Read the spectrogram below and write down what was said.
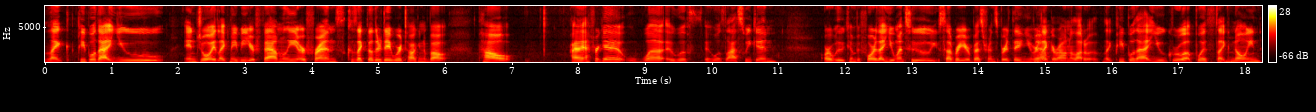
like people that you enjoy, like maybe your family or friends. Because like the other day we were talking about how I, I forget what it was. It was last weekend or the weekend before that you went to celebrate your best friend's birthday and you were Yeah. like around a lot of like people that you grew up with, like Mhm. knowing,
